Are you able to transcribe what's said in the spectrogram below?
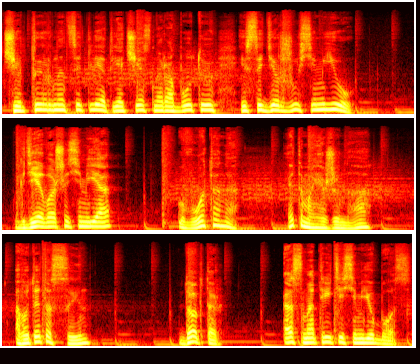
14 лет я честно работаю и содержу семью. Где ваша семья? Вот она. Это моя жена. А вот это сын. Доктор, осмотрите семью босс.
